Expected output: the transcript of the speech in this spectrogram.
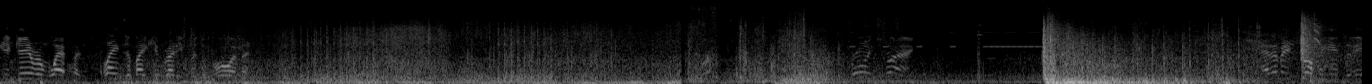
Your gear and weapons. Planes are making ready for deployment. Throwing. Enemy dropping into the.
